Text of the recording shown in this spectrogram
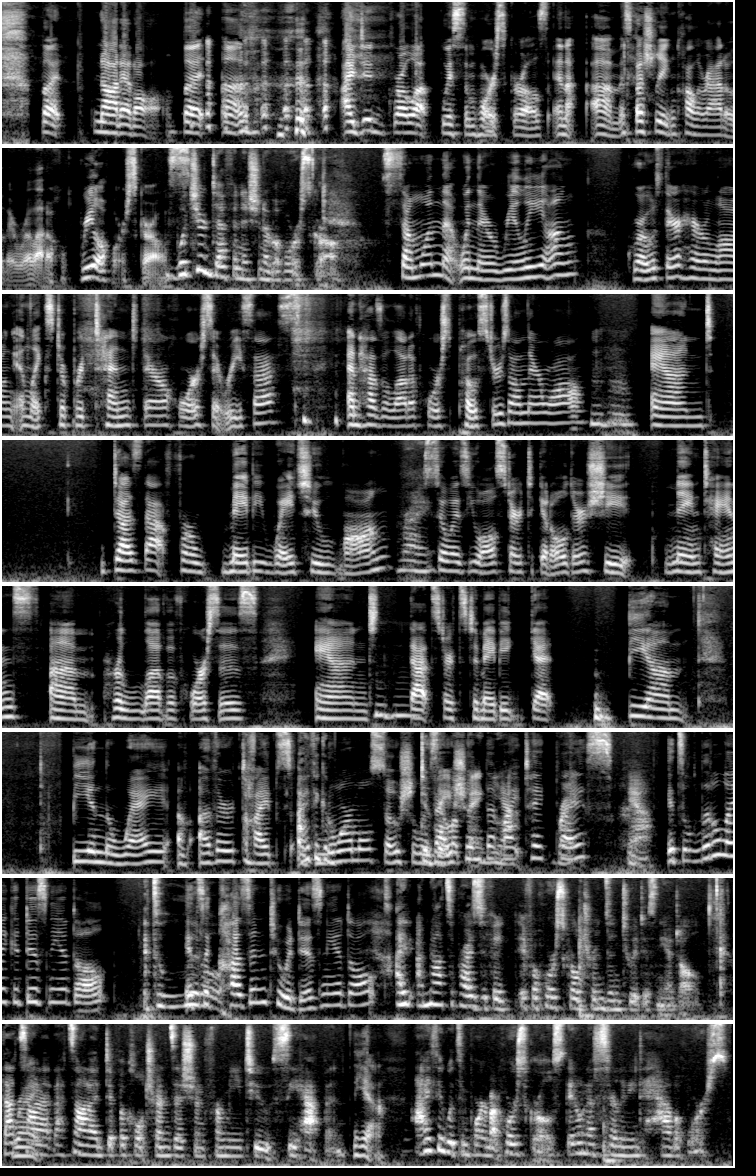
But not at all. But um, I did grow up with some horse girls, and um, especially in Colorado, there were a lot of real horse girls. What's your definition of a horse girl? Someone that, when they're really young, grows their hair long and likes to pretend they're a horse at recess, and has a lot of horse posters on their wall, and does that for maybe way too long. Right. So as you all start to get older, she maintains um, her love of horses, and Mm-hmm. that starts to maybe get be um be in the way of other types of I think normal socialization that yeah, might take right. place. Yeah. It's a little like a Disney adult. It's a little. It's a cousin to a Disney adult. I, I'm not surprised if it, if a horse girl turns into a Disney adult. That's Right. not a, that's not a difficult transition for me to see happen. Yeah. I think what's important about horse girls, they don't necessarily need to have a horse.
